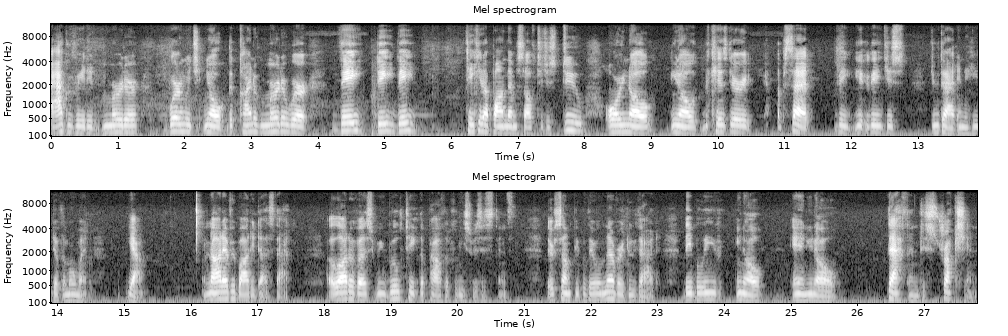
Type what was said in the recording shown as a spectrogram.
aggravated murder, where in which you know the kind of murder where they they they take it upon themselves to just do, or you know you know because they're upset, they they just do that in the heat of the moment. Yeah, not everybody does that a lot of us, we will take the path of least resistance. There's some people, they will never do that. They believe, you know, in, you know, death and destruction.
